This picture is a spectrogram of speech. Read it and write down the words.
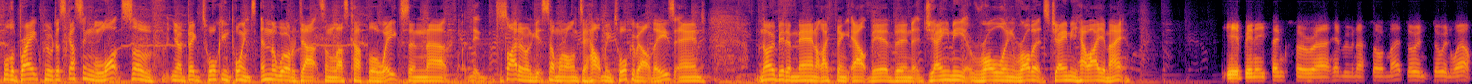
before the break, we were discussing lots of you know big talking points in the world of darts in the last couple of weeks, and uh, decided I'd get someone on to help me talk about these. And no better man, I think, out there than Jamie Rollin' Roberts. Jamie, how are you, mate? Yeah, Benny, thanks for uh, having us on, mate. Doing doing well.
